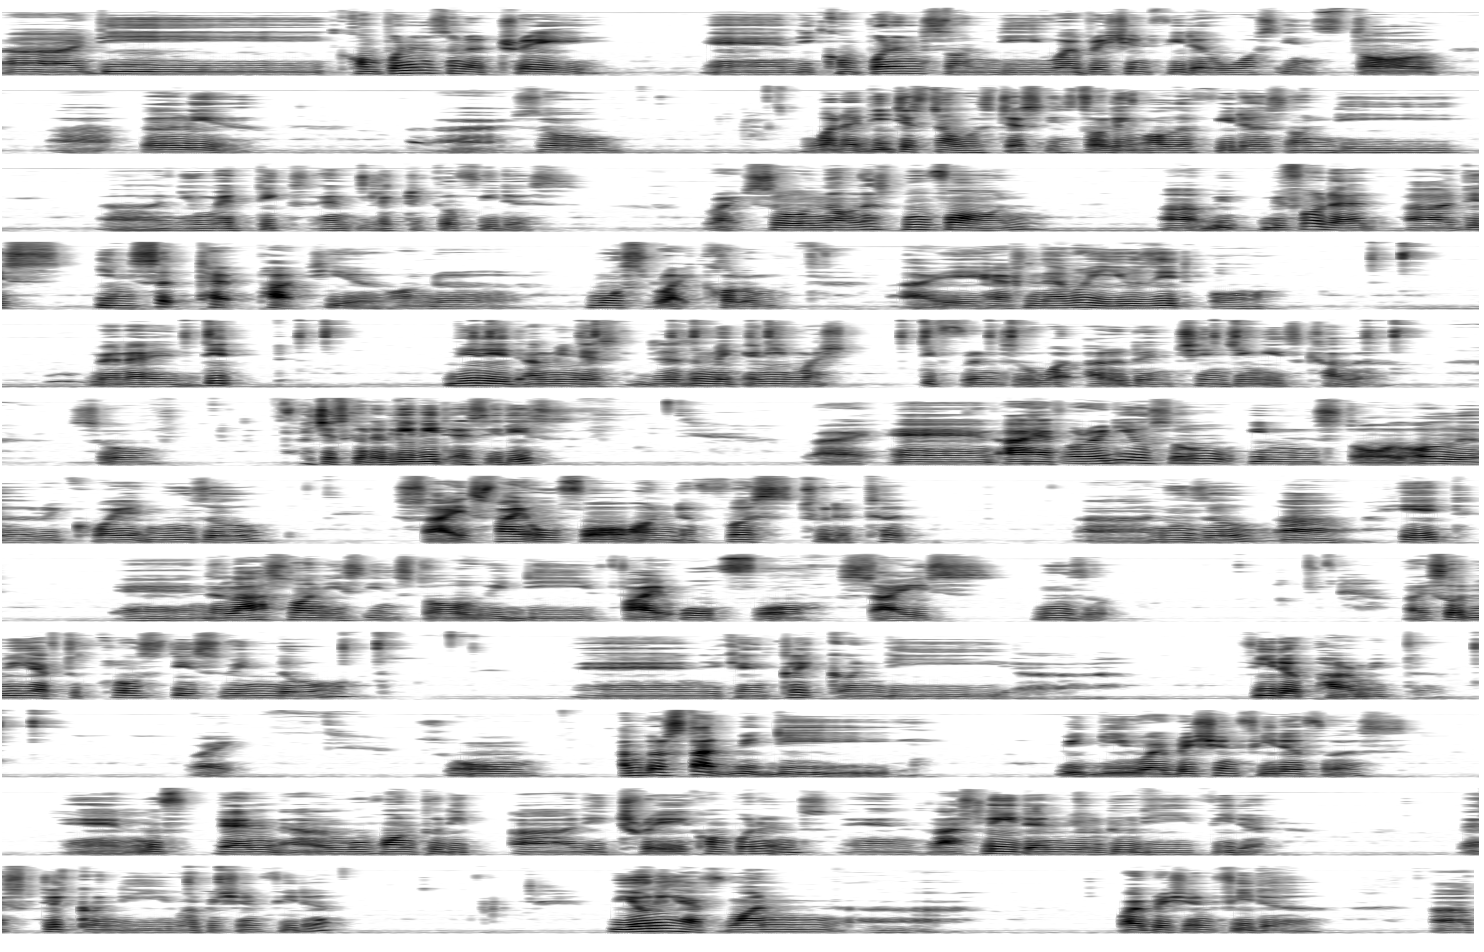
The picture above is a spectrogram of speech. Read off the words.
Uh, the components on the tray and the components on the vibration feeder was installed uh, earlier. So what I did just now was just installing all the feeders on the uh, pneumatics and electrical feeders. Right so now let's move on. Uh, be before that uh, this insert tab part here on the most right column. I have never used it or when I did did it I mean there's doesn't make any much difference or what other than changing its color. So I'm just gonna leave it as it is. Right and I have already also installed all the required nozzle size 504 on the first to the third uh, nozzle uh, head and the last one is installed with the 504 size nozzle right so we have to close this window. And you can click on the uh, feeder parameter. Right so I'm gonna start with the with the vibration feeder first. And move then I'll move on to the uh, the tray components. And lastly then we'll do the feeder let's click on the vibration feeder. We only have one uh, vibration feeder uh,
